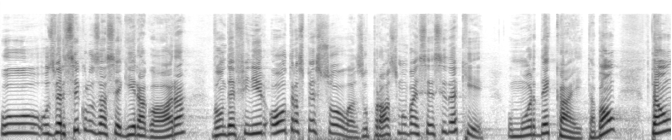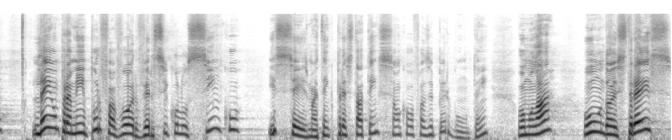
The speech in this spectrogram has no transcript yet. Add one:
O, os versículos a seguir agora vão definir outras pessoas. O próximo vai ser esse daqui, o Mordecai, tá bom? Então, leiam para mim, por favor, versículos 5 e 6, mas tem que prestar atenção que eu vou fazer pergunta, hein? Vamos lá? Um, dois, três.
